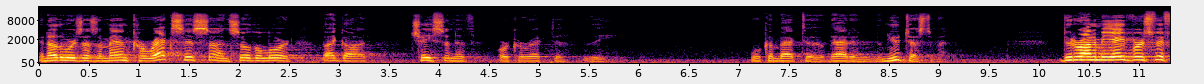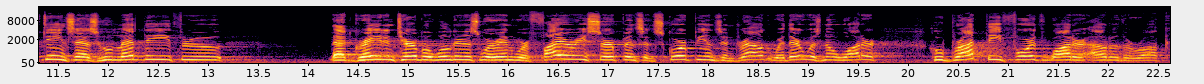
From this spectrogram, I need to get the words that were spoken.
in other words, as a man corrects his son, so the Lord thy God chasteneth or correcteth thee. We'll come back to that in the New Testament. Deuteronomy 8, verse 15 says, Who led thee through that great and terrible wilderness wherein were fiery serpents and scorpions and drought, where there was no water, who brought thee forth water out of the rock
